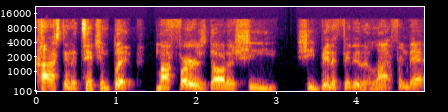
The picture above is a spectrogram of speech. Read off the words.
constant attention. But my first daughter, she she benefited a lot from that,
